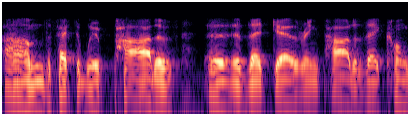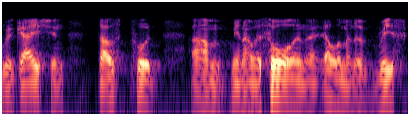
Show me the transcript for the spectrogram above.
um, the fact that we're part of, uh, of that gathering, part of that congregation, does put um, you know us all in an element of risk.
